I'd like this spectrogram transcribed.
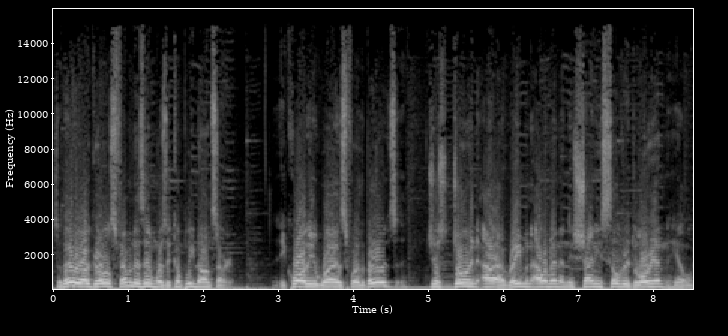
So there you are, girls. Feminism was a complete non-starter. Equality was for the birds. Just join uh, Raymond Alleman and his shiny silver DeLorean. He'll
